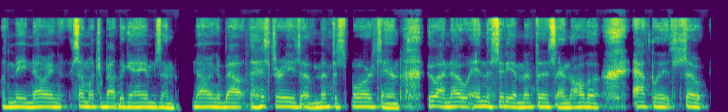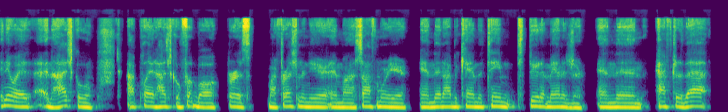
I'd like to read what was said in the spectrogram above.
with me knowing so much about the games and knowing about the histories of Memphis sports and who I know in the city of Memphis and all the athletes. So anyway, in high school, I played high school football first my freshman year and my sophomore year. And then I became the team student manager. And then after that,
